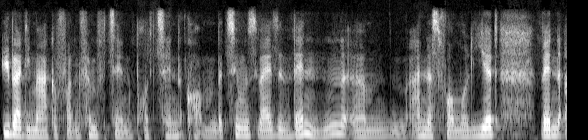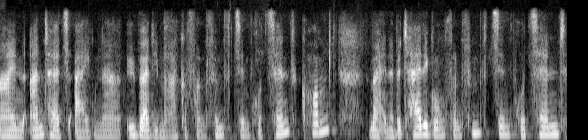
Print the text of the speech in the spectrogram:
über die Marke von 15 Prozent kommen, beziehungsweise wenn, ähm, anders formuliert, wenn ein Anteilseigner über die Marke von 15 Prozent kommt, über eine Beteiligung von 15 Prozent,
